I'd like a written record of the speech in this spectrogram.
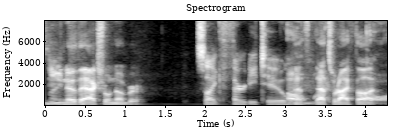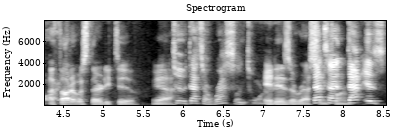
Do you know the actual number? It's like 32. Oh that's my that's what I thought. I thought it was 32. Yeah. Dude, that's a wrestling tournament. It is a wrestling That's a, tournament. that is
